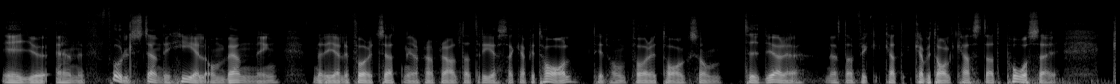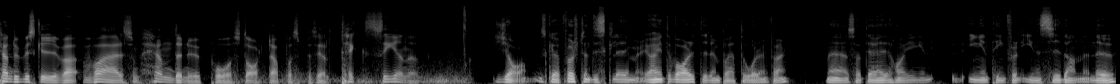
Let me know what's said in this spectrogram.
är ju en fullständig helomvändning när det gäller förutsättningar, framförallt att resa kapital till de företag som tidigare nästan fick kapital kastat på sig. Kan du beskriva vad är det som händer nu på startup och speciellt techscenen? Ja, ska jag först en disclaimer. Jag har inte varit i den på ett år ungefär. Eh, så att jag har ingen, ingenting från insidan nu.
